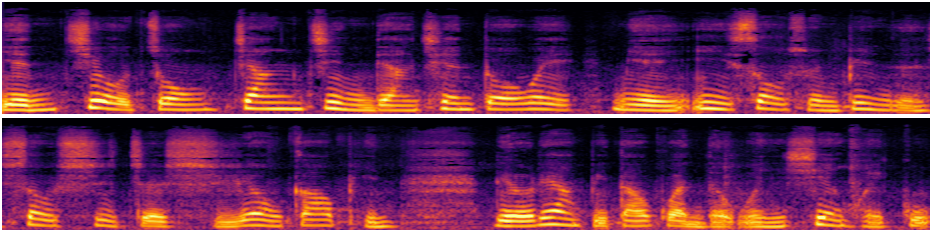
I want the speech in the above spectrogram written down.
研究中，将近两千多位免疫受损病人受试者使用高频流量鼻导管的文献回顾，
